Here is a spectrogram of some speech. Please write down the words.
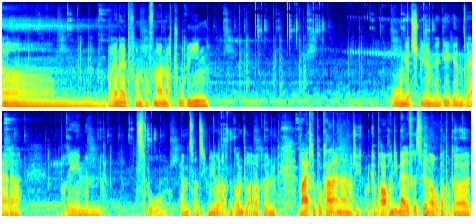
Ähm, Brennett von Hoffenheim nach Turin. Und jetzt spielen wir gegen Werder Bremen 2. Wir haben 20 Millionen auf dem Konto, aber können weitere Pokaleinnahmen natürlich gut gebrauchen. Die Meldefrist für den Europapokal,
